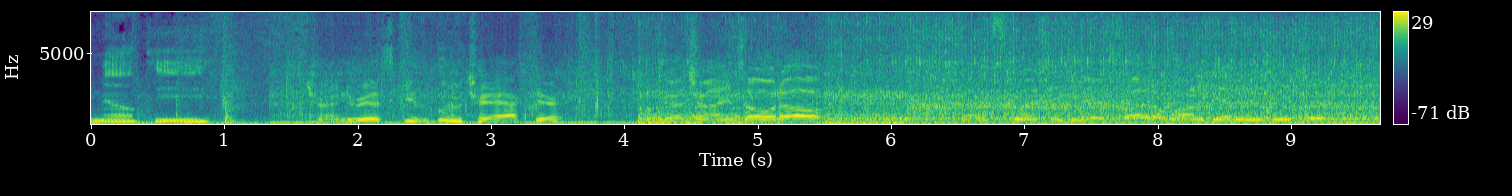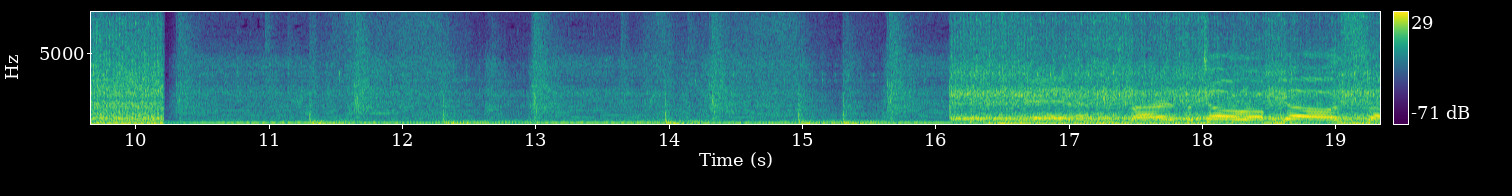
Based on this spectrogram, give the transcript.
melty. Trying to rescue the blue tractor. I'm gonna try and tow it out. It's kind of squishy here, so I don't want to get any deeper. Okay, that's as far as the tow rope goes, so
